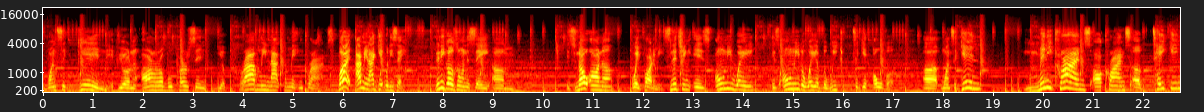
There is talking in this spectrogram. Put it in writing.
once again, if you're an honorable person, you're probably not committing crimes. But I mean, I get what he's saying. Then he goes on to say, um, it's no honor, wait, pardon me. Snitching is only way is only the way of the weak to get over. Uh, once again, many crimes are crimes of taking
